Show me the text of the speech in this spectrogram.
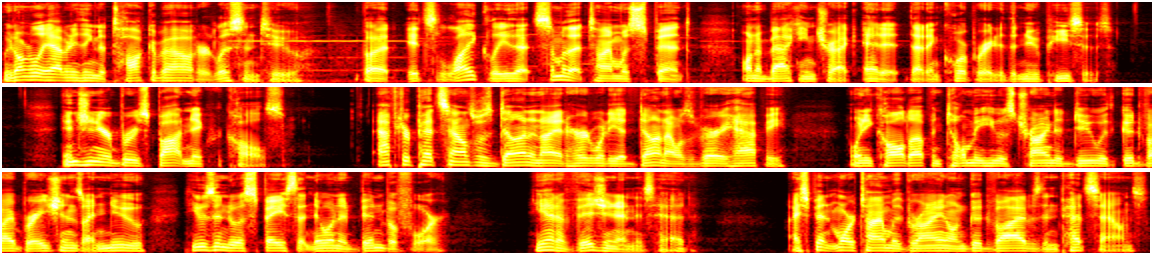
we don't really have anything to talk about or listen to. But it's likely that some of that time was spent on a backing track edit that incorporated the new pieces. Engineer Bruce Botnick recalls After Pet Sounds was done and I had heard what he had done, I was very happy. When he called up and told me he was trying to do with good vibrations, I knew he was into a space that no one had been before. He had a vision in his head. I spent more time with Brian on Good Vibes than Pet Sounds.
